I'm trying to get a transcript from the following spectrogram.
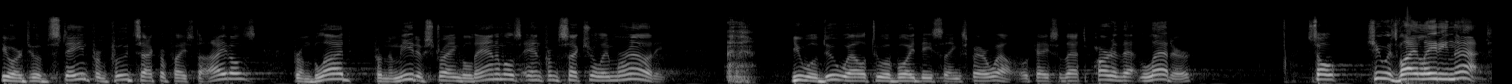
You are to abstain from food sacrificed to idols from blood, from the meat of strangled animals, and from sexual immorality. you will do well to avoid these things. Farewell. Okay, so that's part of that letter. So she was violating that.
